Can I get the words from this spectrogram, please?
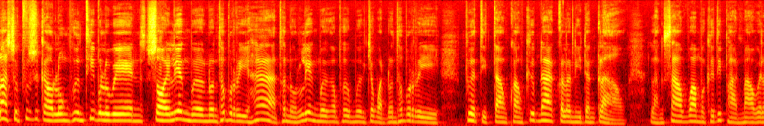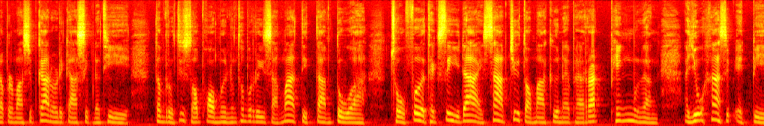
ล่าสุดผู้สื่อข่าวลงพื้นที่บริเวณ ซอยเลี่ยงเมืองนนทบุรี 5 ถนนเลี่ยงเมืองอำเภอเมืองจังหวัดนนทบุรี เพื่อติดตามความคืบหน้ากรณีดังกล่าว หลังทราบว่าเมื่อคืนที่ผ่านมาเวลาประมาณ 19นาฬิกา10 นาทีตำรวจที่สพเมืองนนทบุรีสามารถติดตามตัว โชเฟอร์แท็กซี่ได้ทราบชื่อต่อมาคือนายภัยรัตเพ่งเมือง อายุ 51 ปี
